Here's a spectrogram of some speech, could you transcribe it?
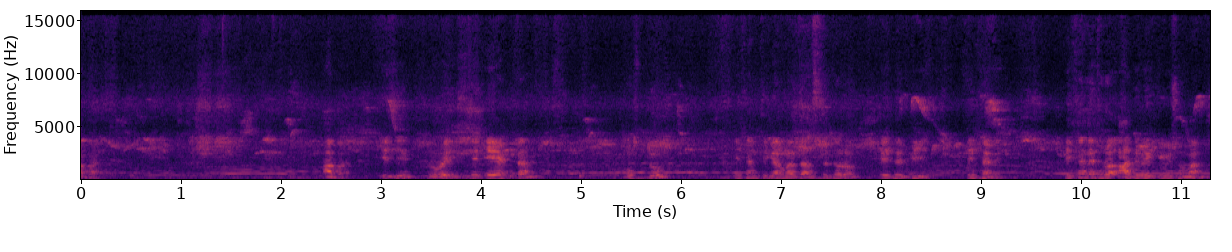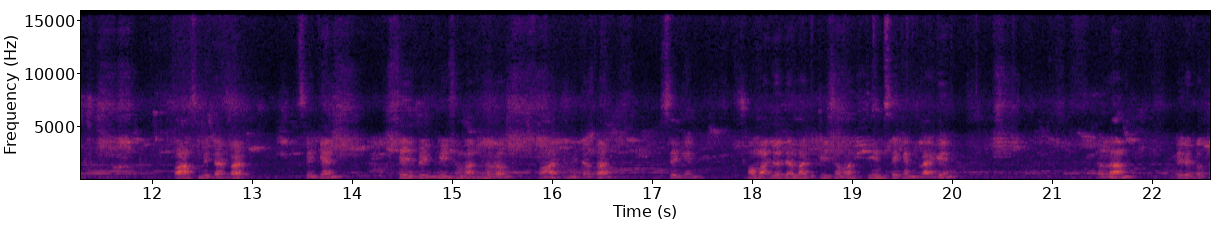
আবার আবার। এই যে ধরো যে এ একটা বস্তু, এখান থেকে আমরা যাচ্ছে ধরো, এই যে বি এখানে। এখানে ধরো আদিবেগ ভি সমান পাঁচ মিটার পার সেকেন্ড, শেষ বেগ ভি সমান ধরো পাঁচ মিটার পার সেকেন্ড। সময় যদি আমার টি সমান তিন সেকেন্ড লাগে বললাম এটা কত?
